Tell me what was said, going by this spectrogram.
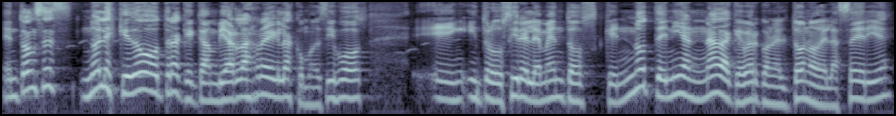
Entonces no les quedó otra que cambiar las reglas, como decís vos, e introducir elementos que no tenían nada que ver con el tono de la serie.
